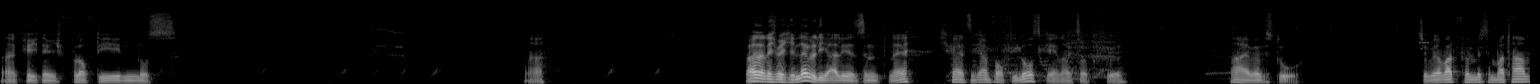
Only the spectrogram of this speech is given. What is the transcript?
Dann kriege ich nämlich voll auf die Nuss. Ja. Weiß ja nicht, welche Level die alle sind, ne? Ich kann jetzt nicht einfach auf die losgehen, als so Gefühl. Nein, wer bist du? Schon wieder was für ein bisschen was haben?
